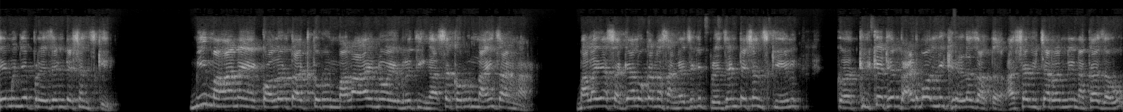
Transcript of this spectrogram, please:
ते म्हणजे प्रेझेंटेशन स्किल मी महान आहे कॉलर ताट करून मला आय नो एव्हरीथिंग असं करून नाही चालणार मला या सगळ्या लोकांना सांगायचं की प्रेझेंटेशन स्किल क्रिकेट हे बॅट बॉलनी खेळलं जातं अशा विचारांनी नका जाऊ.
